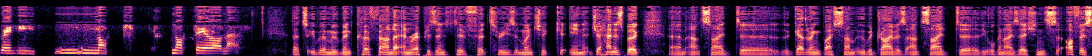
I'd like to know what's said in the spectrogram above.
really not not fair on us. That's Uber Movement co-founder and representative for Theresa Munchik in Johannesburg, um, outside uh, the gathering by some Uber drivers outside uh, the organization's office.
